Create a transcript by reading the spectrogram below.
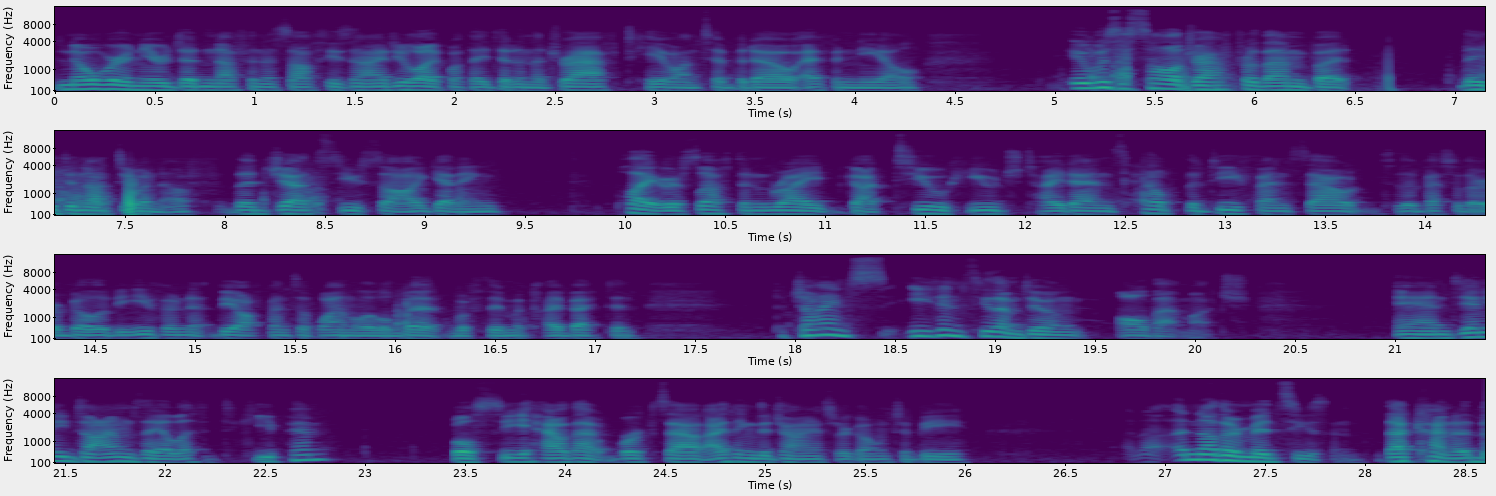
nowhere near did enough in this offseason. I do like what they did in the draft. Kayvon Thibodeaux, Evan Neal. It was a solid draft for them, but they did not do enough. The Jets you saw getting players left and right, got two huge tight ends, helped the defense out to the best of their ability, even the offensive line a little bit with the Mekhi Becton. The Giants, you didn't see them doing all that much. And Danny Dimes, they elected to keep him. We'll see how that works out. I think the Giants are going to be another midseason. That kind of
